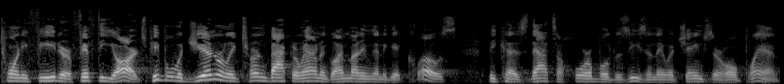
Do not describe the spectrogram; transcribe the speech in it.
20 feet or 50 yards. People would generally turn back around and go, I'm not even going to get close because that's a horrible disease, and they would change their whole plan.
